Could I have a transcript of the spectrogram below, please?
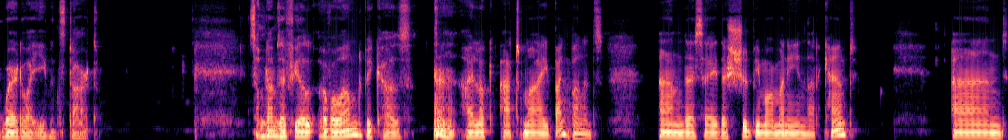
Where do I even start? Sometimes I feel overwhelmed because I look at my bank balance and I say there should be more money in that account. And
